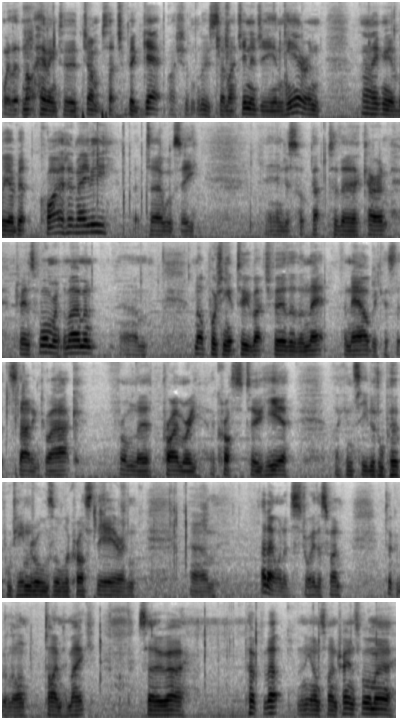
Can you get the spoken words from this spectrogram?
with it not having to jump such a big gap I shouldn't lose so much energy in here and I think it'll be a bit quieter maybe but uh, we'll see and just hooked up to the current transformer at the moment um, not pushing it too much further than that for now because it's starting to arc from the primary across to here. I can see little purple tendrils all across there and um, I don't want to destroy this one. It took a bit of long time to make. So uh, hooked it up the neon sign transformer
